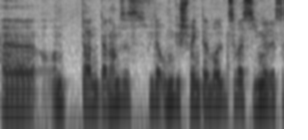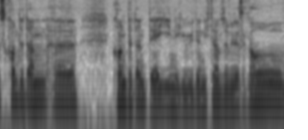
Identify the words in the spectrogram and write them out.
Äh, und dann, dann haben sie es wieder umgeschwenkt, dann wollten sie was Jüngeres. Das konnte dann, äh, konnte dann derjenige wieder nicht. Dann haben sie wieder gesagt, oh,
